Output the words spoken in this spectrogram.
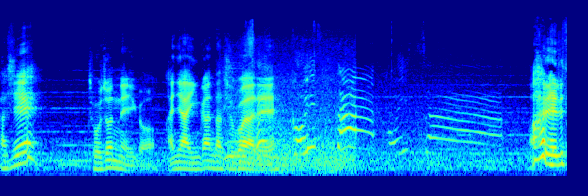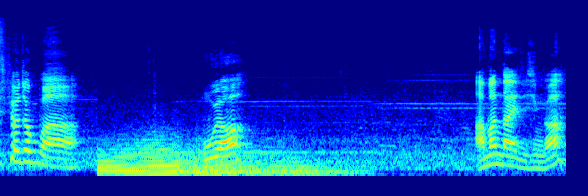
다시? 조졌네 이거. 아니야 인간 다 죽어야 돼. 아 앨리스 표정 봐. 뭐야? 아만다의 짓인가?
